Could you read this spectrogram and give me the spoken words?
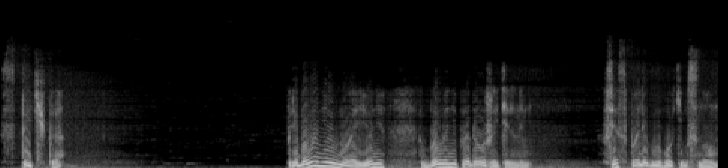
Стычка Пребывание в Муайоне было непродолжительным. Все спали глубоким сном.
